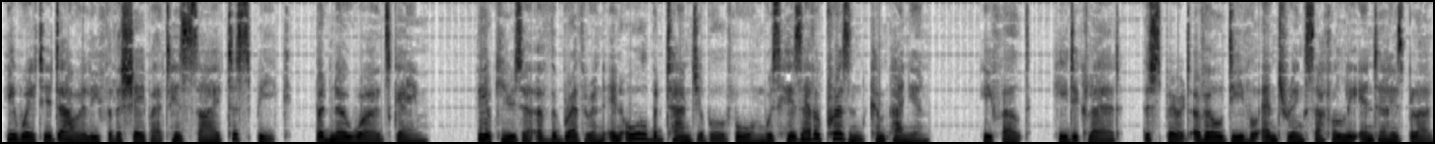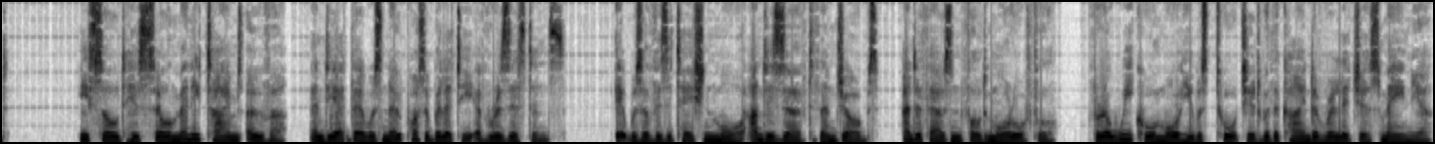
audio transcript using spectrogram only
He waited hourly for the shape at his side to speak, but no words came. The accuser of the brethren in all but tangible form was his ever-present companion. He felt, he declared, the spirit of old evil entering subtly into his blood. He sold his soul many times over, and yet there was no possibility of resistance. It was a visitation more undeserved than Job's, and a thousandfold more awful. For a week or more he was tortured with a kind of religious mania.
